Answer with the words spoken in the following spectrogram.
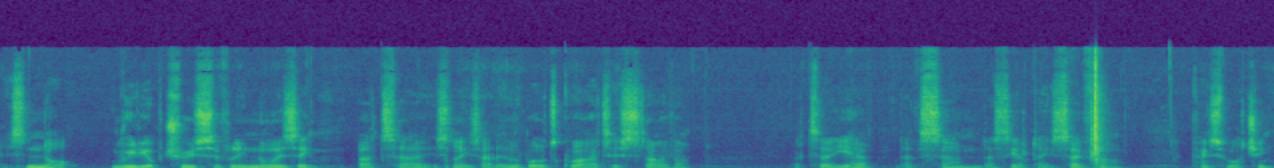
it's not really obtrusively noisy, but uh, it's not exactly the world's quietest either. But uh, yeah, that's um, that's the update so far. Thanks for watching.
